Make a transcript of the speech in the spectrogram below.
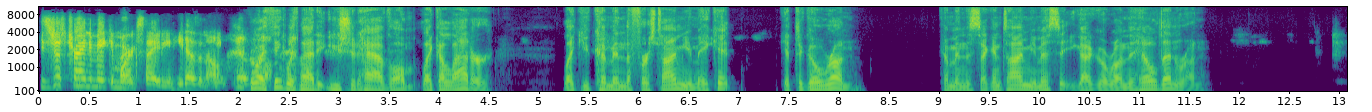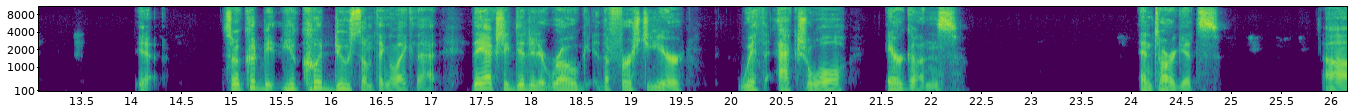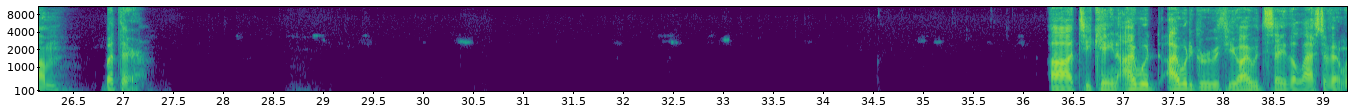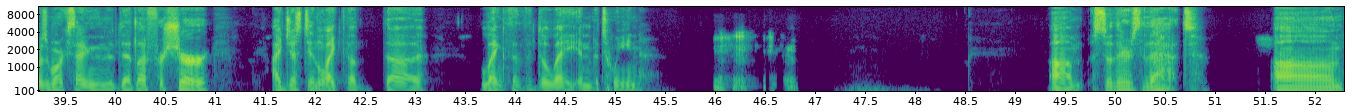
He's just trying to make it more exciting. He doesn't know. so i think with that you should have um, like a ladder like you come in the first time you make it get to go run come in the second time you miss it you got to go run the hill then run yeah so it could be you could do something like that they actually did it at rogue the first year with actual air guns and targets um but there Uh, T Kane, I would I would agree with you. I would say the last event was more exciting than the deadlift for sure. I just didn't like the the length of the delay in between. Mhm. Um, so there's that. Um,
